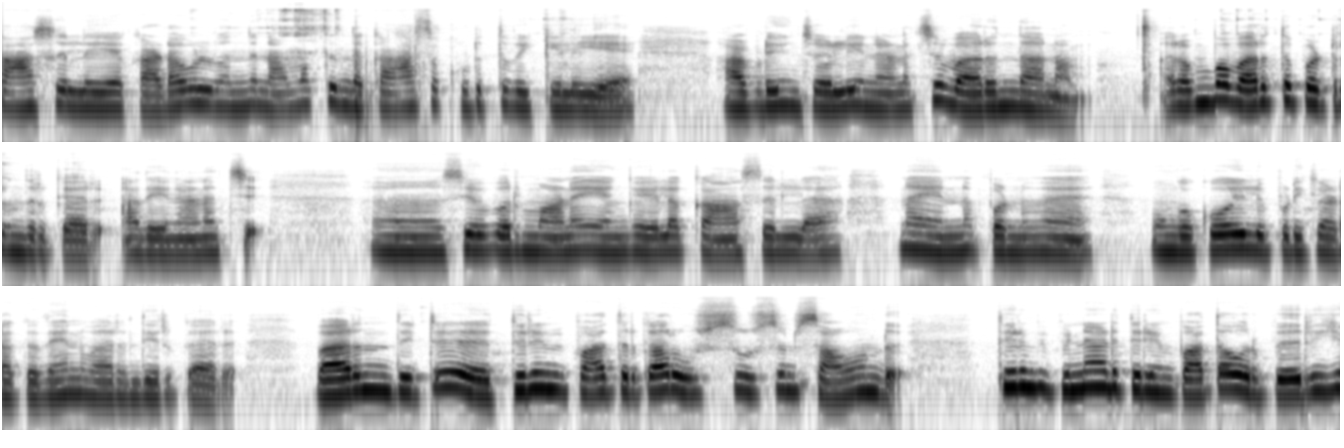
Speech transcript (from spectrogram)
காசு இல்லையே. கடவுள் வந்து நமக்கு இந்த காசை கொடுத்து வைக்கலையே அப்படின்னு சொல்லி நினச்சி வருந்தானாம். ரொம்ப வருத்தப்பட்டிருந்திருக்காரு. அதை நினச்சி. சிவபெருமானே என் கையில் காசு இல்லை. நான் என்ன பண்ணுவேன்? உங்கள் கோயில் இப்படி கிடக்குதேன்னு வருந்திருக்காரு. வருந்திட்டு திரும்பி பார்த்துருக்காரு. உஸ் உஸ்ஸுன்னு சவுண்டு. திரும்பி பின்னாடி திரும்பி பார்த்தா ஒரு பெரிய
